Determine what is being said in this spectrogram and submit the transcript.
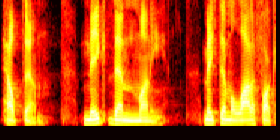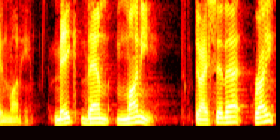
Help them. Make them money. Make them a lot of fucking money. Make them money. Did I say that right?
